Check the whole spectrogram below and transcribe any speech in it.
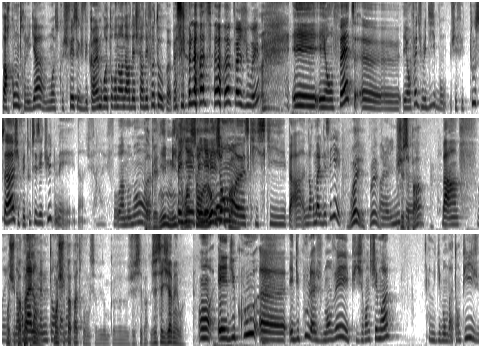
Par contre, les gars, moi, ce que je fais, c'est que je vais quand même retourner en Ardèche faire des photos, quoi, parce que là, ça va pas jouer. Et, en fait, euh, et en fait, je me dis bon, j'ai fait tout ça, j'ai fait toutes ces études, mais faut un moment pour euh, gagner 1300 payer, payer les gens euh, ce qui ce qui bah, normal d'essayer. Oui oui je sais pas. euh, bah, moi je suis pas patron. en même temps moi je suis pas patron vous savez donc je sais pas. J'essaye jamais moi et du coup et du coup là je m'en vais et puis je rentre chez moi. Je me dis bon bah tant pis je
